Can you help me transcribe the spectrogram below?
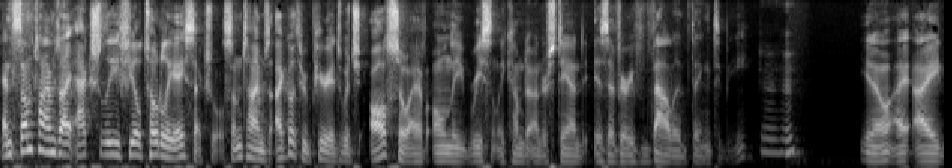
And sometimes I actually feel totally asexual. Sometimes I go through periods, which also I have only recently come to understand is a very valid thing to be. Mm-hmm. You know, I, I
